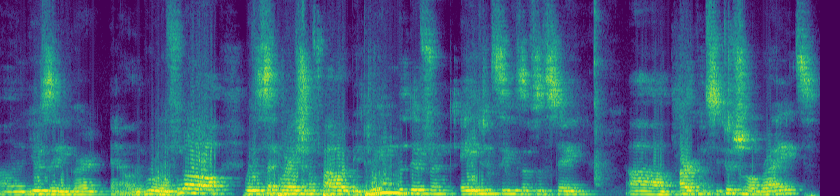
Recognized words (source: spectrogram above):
uh, using our, you know, the rule of law with a separation of power between the different agencies of the state, uh, our constitutional rights.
